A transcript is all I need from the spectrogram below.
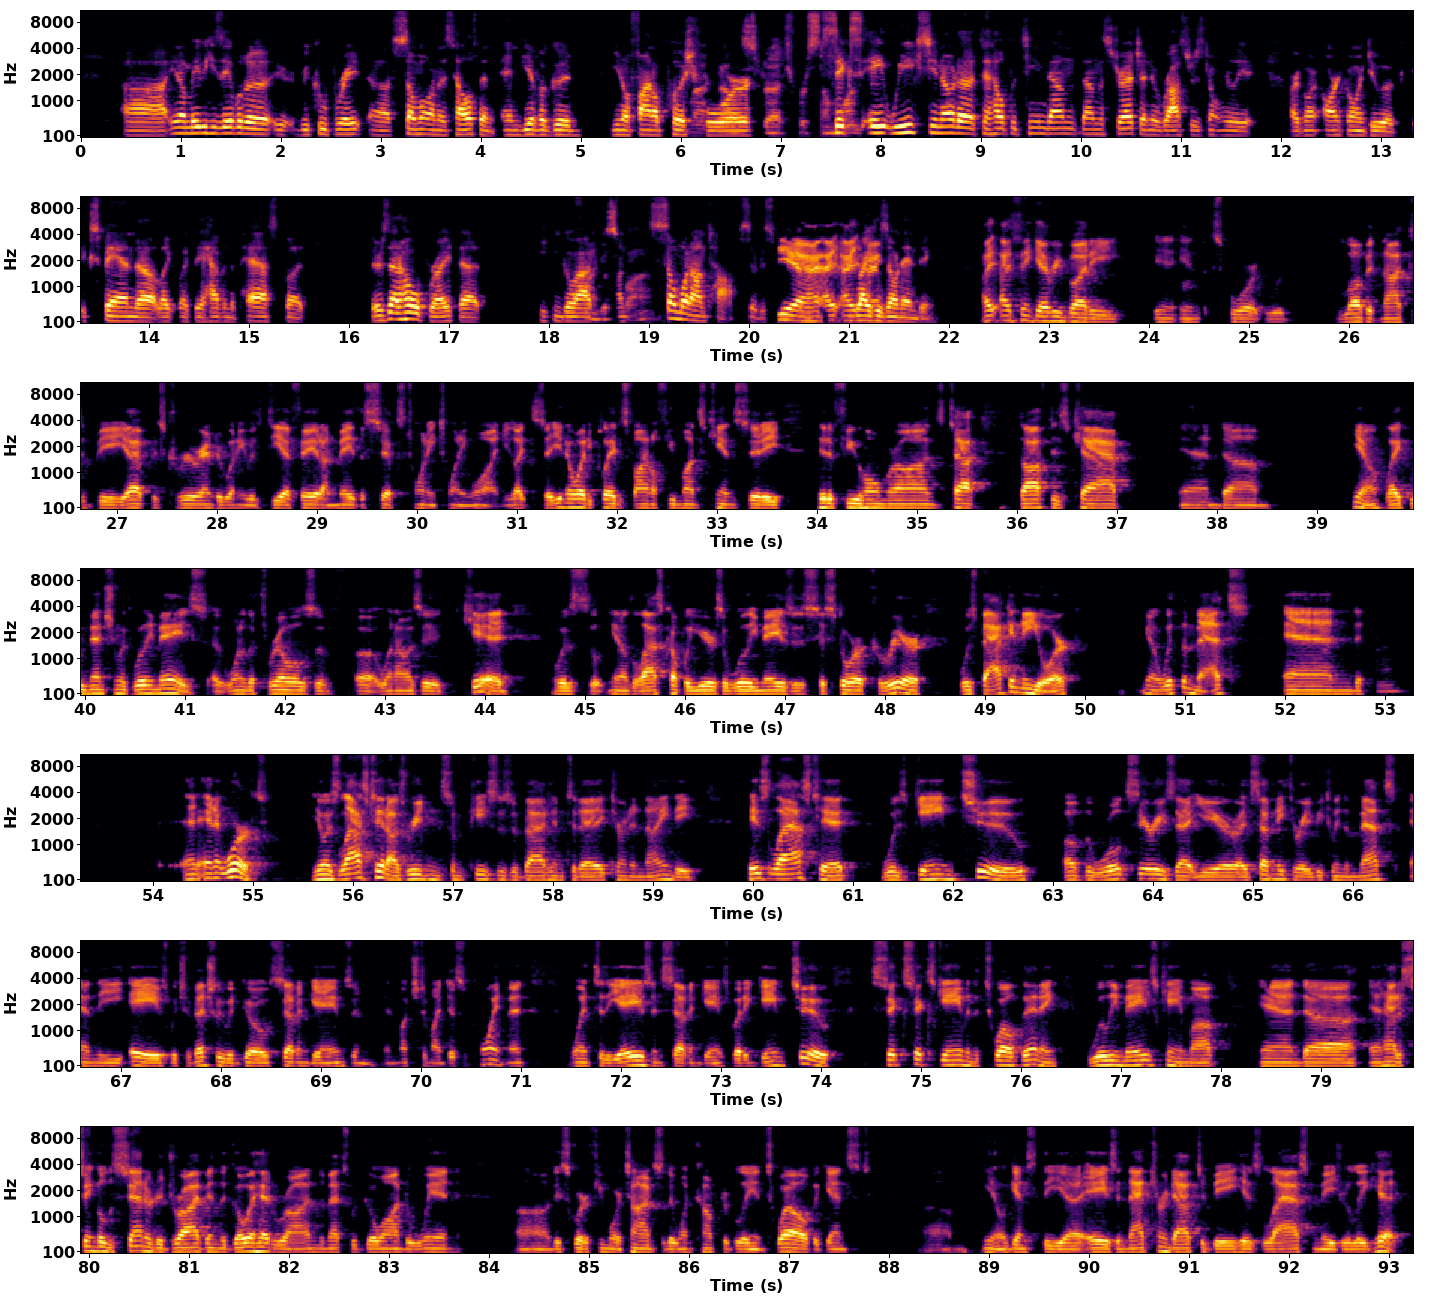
uh, you know, maybe he's able to recuperate uh, somewhat on his health and and give a good you know final push for stretch for six eight weeks. You know, to to help a team down down the stretch. I know rosters don't really are going aren't going to uh, expand uh, like like they have in the past. But there's that hope, right? That he can go out on, somewhat on top, so to speak. Yeah, I, I, write I, his own ending. I, think everybody in, in the sport would love it not to be. Yep, his career ended when he was DFA'd on May the sixth, twenty twenty one. You like to say, you know what? He played his final few months Kansas City, hit a few home runs, tapped, doffed his cap, and um, you know, like we mentioned with Willie Mays, uh, one of the thrills of uh, when I was a kid was, you know, the last couple of years of Willie Mays' historic career was back in New York, you know, with the Mets, and and and it worked. You know, his last hit, I was reading some pieces about him today, turning 90. His last hit was game two of the World Series that year at 73 between the Mets and the A's, which eventually would go seven games, and, and much to my disappointment, went to the A's in seven games. But in game two, 6 6 game in the 12th inning, Willie Mays came up and uh, and had a single to center to drive in the go ahead run. The Mets would go on to win. Uh, they scored a few more times, so they won comfortably in 12 against um, you know, against the uh, A's, and that turned out to be his last major league hit.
